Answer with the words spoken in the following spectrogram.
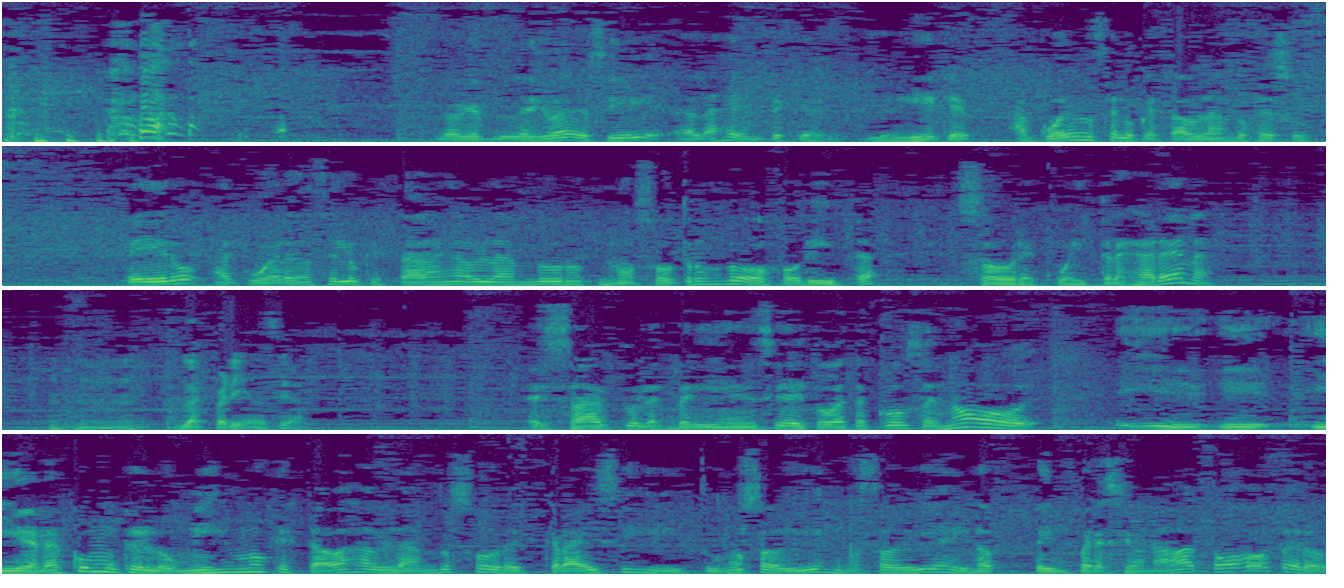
lo que les iba a decir a la gente que le dije que acuérdense lo que está hablando Jesús. Pero acuérdense lo que estaban hablando nosotros dos ahorita sobre Quake 3 Arena. La experiencia. Exacto, la experiencia y toda esta cosa. No, y, y, y era como que lo mismo que estabas hablando sobre Crisis y tú no sabías y no sabías y no te impresionaba todo, pero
